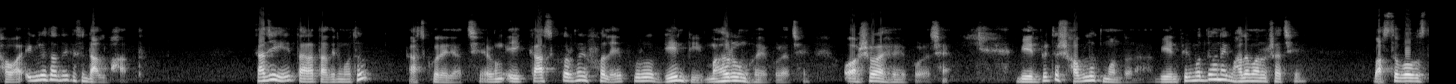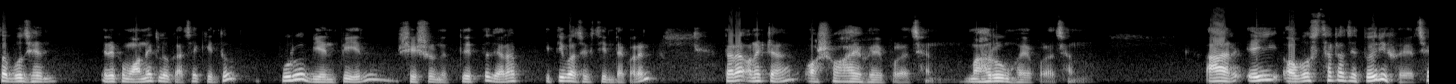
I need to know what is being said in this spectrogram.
খাওয়া, এগুলো তাদের কাছে ডাল ভাত। কাজেই তারা তাদের মতো কাজ করে যাচ্ছে এবং এই কাজকর্মের ফলে পুরো বিএনপি মাহরুম হয়ে পড়েছে, অসহায় হয়ে পড়েছে। বিএনপির তো সব লোক মন্দ না। বিএনপির মধ্যে অনেক ভালো মানুষ আছে। বাস্তব অবস্থা বুঝেন। এরকম অনেক লোক আছে, কিন্তু পুরো বিএনপির শীর্ষ নেতৃত্ব যারা ইতিবাচক চিন্তা করেন, তারা অনেকটা অসহায় হয়ে পড়েছেন, মাহরুম হয়ে পড়েছেন। আর এই অবস্থাটা যে তৈরি হয়েছে,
